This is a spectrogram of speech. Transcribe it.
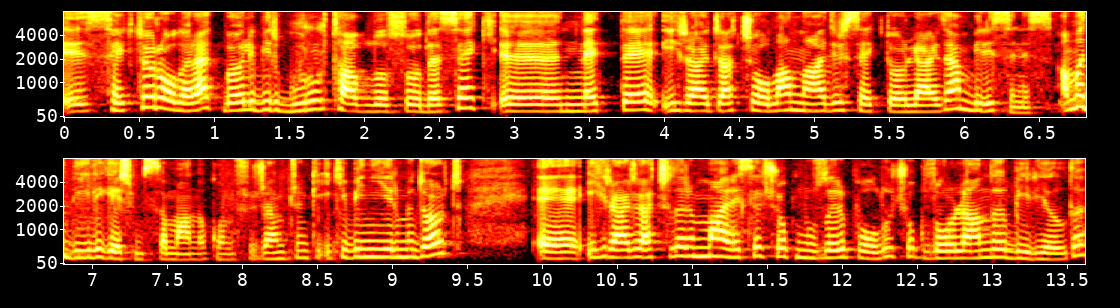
e, sektör olarak böyle bir gurur tablosu desek e, nette ihracatçı olan nadir sektörlerden birisiniz. Ama dili geçmiş zamanla konuşacağım. Çünkü 2024 e, ihracatçıların maalesef çok muzdarip olduğu, çok zorlandığı bir yıldı.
